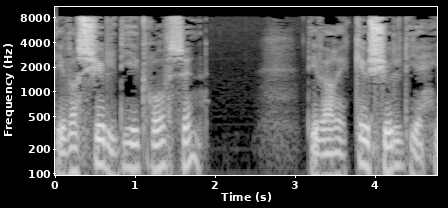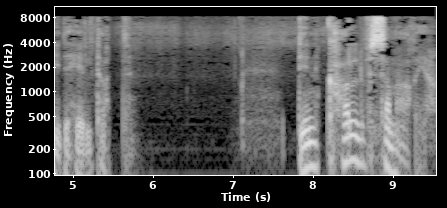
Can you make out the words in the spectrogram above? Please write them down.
de var skyldige i grov synd. De var ikke uskyldige i det hele tatt. Din kalv Samaria.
